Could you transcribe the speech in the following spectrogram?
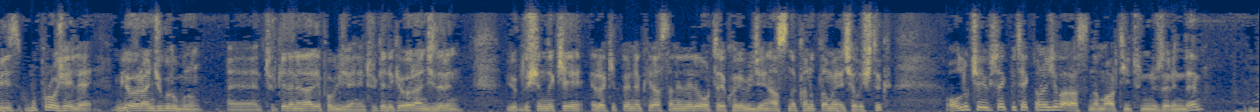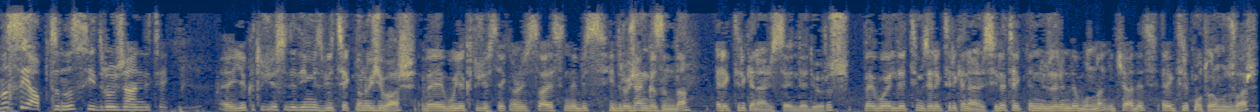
biz bu projeyle bir öğrenci grubunun e, Türkiye'de neler yapabileceğini, Türkiye'deki öğrencilerin yurt dışındaki rakiplerine kıyasla neleri ortaya koyabileceğini aslında kanıtlamaya çalıştık. Oldukça yüksek bir teknoloji var aslında Martı İTÜ'nün üzerinde. Nasıl yaptınız hidrojenli tekneyi? E, yakıt hücresi dediğimiz bir teknoloji var ve bu yakıt hücresi teknolojisi sayesinde biz hidrojen gazından elektrik enerjisi elde ediyoruz. Ve bu elde ettiğimiz elektrik enerjisiyle teknenin üzerinde bulunan iki adet elektrik motorumuz var.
